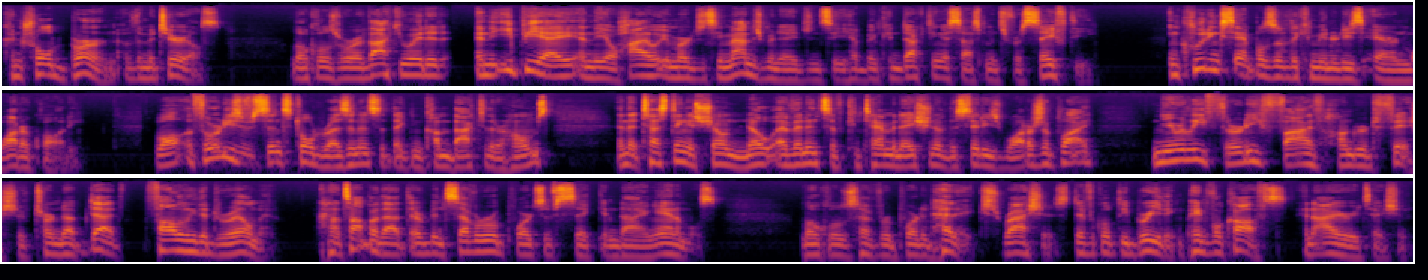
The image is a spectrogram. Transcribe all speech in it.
controlled burn of the materials. Locals were evacuated, and the EPA and the Ohio Emergency Management Agency have been conducting assessments for safety, including samples of the community's air and water quality. While authorities have since told residents that they can come back to their homes and that testing has shown no evidence of contamination of the city's water supply, nearly 3,500 fish have turned up dead following the derailment. And on top of that, there have been several reports of sick and dying animals. Locals have reported headaches, rashes, difficulty breathing, painful coughs, and eye irritation.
